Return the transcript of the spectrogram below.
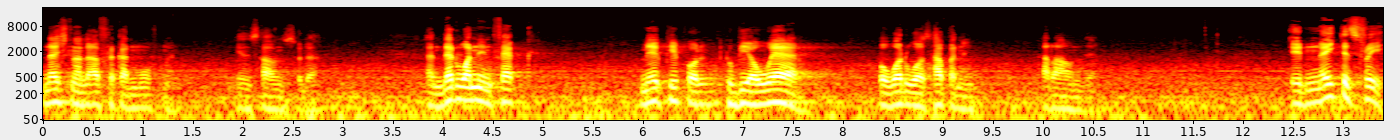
National African Movement in South Sudan. And that one, in fact, made people to be aware of what was happening around them. In 83,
